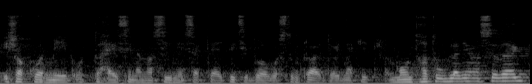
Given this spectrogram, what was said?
és akkor még ott a helyszínen a színészekkel egy picit dolgoztunk rajta, hogy nekik mondhatóbb legyen a szöveg.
